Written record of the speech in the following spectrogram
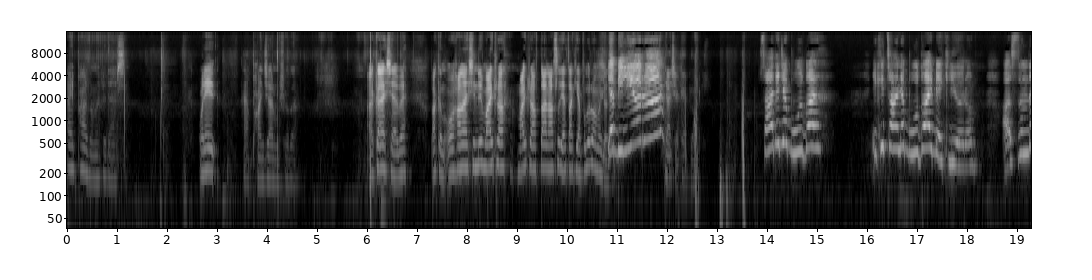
Ay pardon affedersin. O ne? Ha pancarmış o da. Arkadaşlar be. Bakın Orhan'a şimdi Minecraft Minecraft'ta nasıl yatak yapılır onu göster. Ya biliyorum. Ya şaka yapıyorum. Sadece buğday iki tane buğday bekliyorum. Aslında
